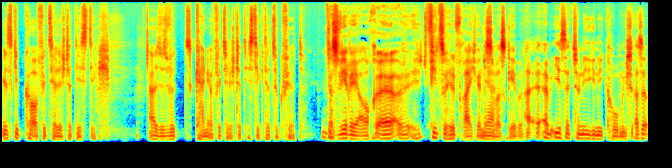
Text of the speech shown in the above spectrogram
Es gibt keine offizielle Statistik. Also es wird keine offizielle Statistik dazu geführt. Das wäre ja auch äh, viel zu hilfreich, wenn es sowas gäbe. Aber ihr seid schon irgendwie komisch. Also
